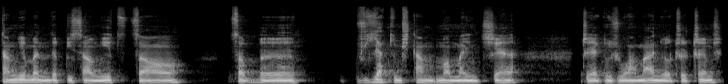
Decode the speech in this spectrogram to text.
tam nie będę pisał nic, co co by w jakimś tam momencie, czy jakimś łamaniu, czy czymś,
